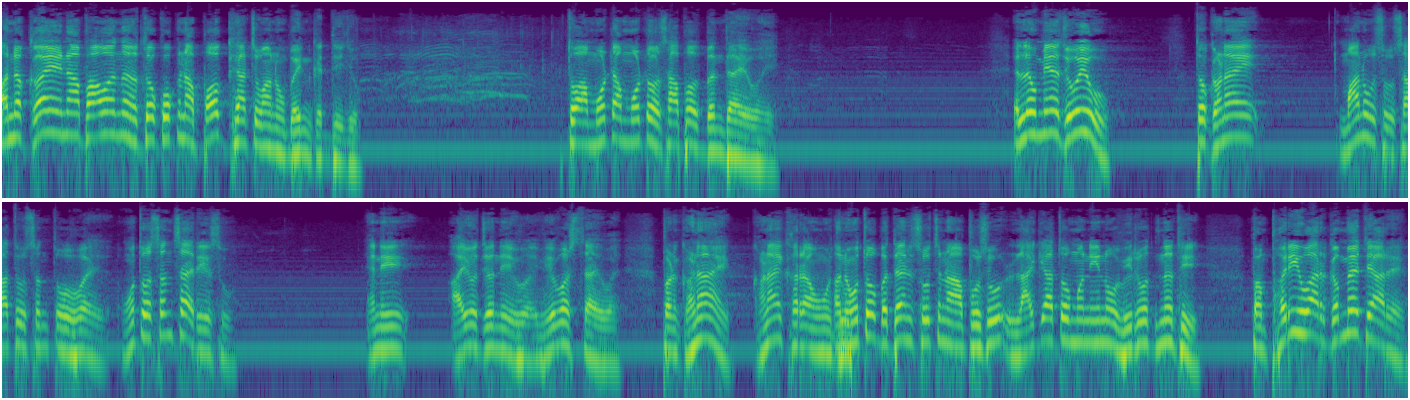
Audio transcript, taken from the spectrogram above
અને કઈ ના ભાવે ને તો કોકના પગ ખેંચવાનું બંધ કરી દેજો તો આ મોટા મોટો સાફો બંધાયો હોય. એટલે મેં જોયું તો ઘણાય માનું છું સાધુ સંતો હોય. હું તો સંસારી છું. એની આયોજન હોય વ્યવસ્થા હોય. પણ ઘણાય ઘણાય ખરા હું અને હું તો બધાને સૂચના આપું છું લાગ્યા તો મને એનો વિરોધ નથી. પણ ફરી વાર ગમે ત્યારે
